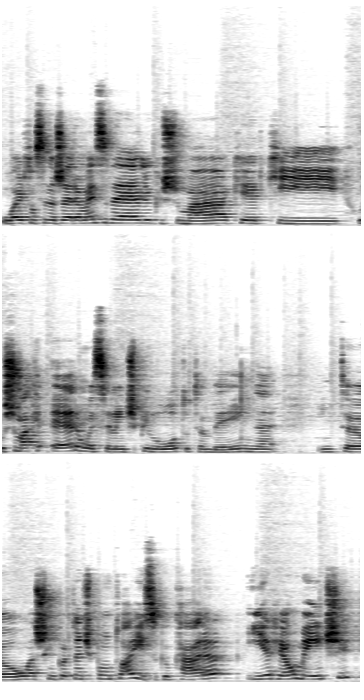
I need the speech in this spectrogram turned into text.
o Ayrton Senna já era mais velho que o Schumacher, que o Schumacher era um excelente piloto também, né? Então, acho importante pontuar isso, que o cara ia realmente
